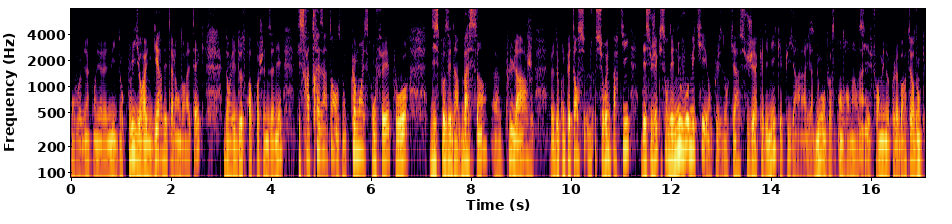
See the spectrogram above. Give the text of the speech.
on voit bien qu'on est à la limite. Donc oui, il y aura une guerre des talents dans la tech dans les deux, trois prochaines années qui sera très intense. Donc comment est-ce qu'on fait pour disposer d'un bassin euh, plus large euh, de compétences sur une partie des sujets qui sont des nouveaux métiers en plus. Donc il y a un sujet académique et puis il y a, nous, on doit se prendre en main aussi et former nos collaborateurs. Donc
